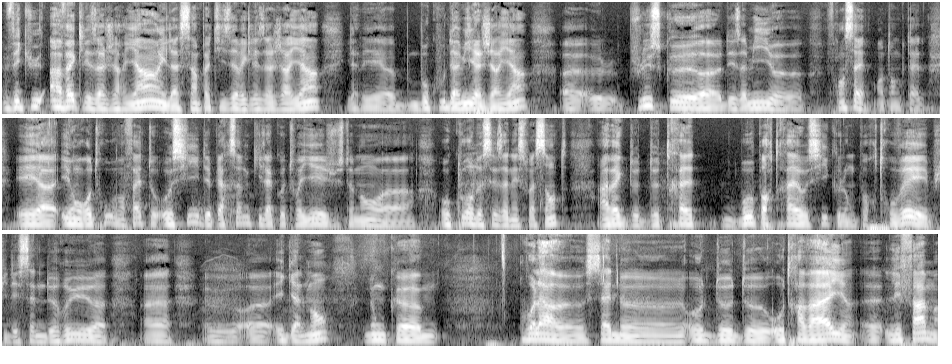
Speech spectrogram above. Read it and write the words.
vécu avec les Algériens, il a sympathisé avec les Algériens, il avait euh, beaucoup d'amis algériens, euh, plus que euh, des amis français en tant que tels. Et, et, on retrouve en fait aussi des personnes qu'il a côtoyées justement au cours de ces années 60, avec de, de très beaux portraits aussi que l'on peut retrouver, et puis des scènes de rue également. Donc voilà, euh, scène euh, au, de, au, travail, euh, les femmes,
